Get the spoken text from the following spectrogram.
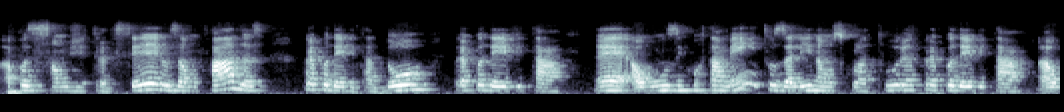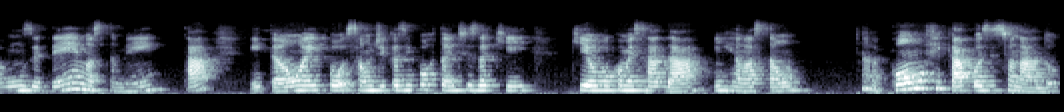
a posição de travesseiros, almofadas, para poder evitar dor, para poder evitar é, alguns encurtamentos ali na musculatura, para poder evitar alguns edemas também, tá? Então, é, são dicas importantes aqui que eu vou começar a dar em relação a como ficar posicionado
